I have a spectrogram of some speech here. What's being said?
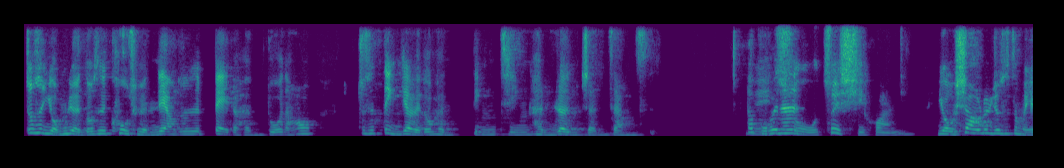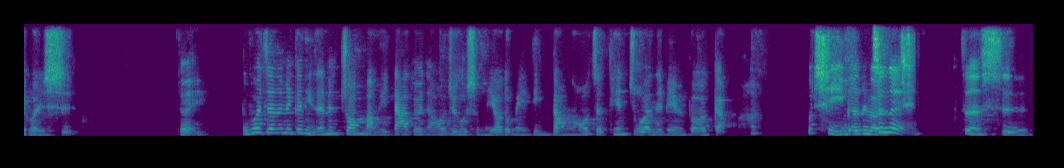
就是永远都是库存量就是备的很多，然后。就是定调也都很盯紧、很认真这样子，他不会在我最喜欢有效率就是这么一回事。对，不会在那边跟你在那边装忙一大堆，然后结果什么药都没订到，然后整天坐在那边也不知道干嘛。我请一个那个真的真的是，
